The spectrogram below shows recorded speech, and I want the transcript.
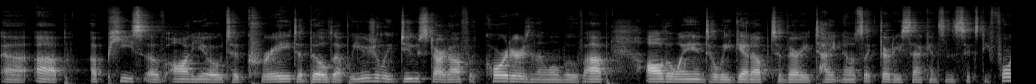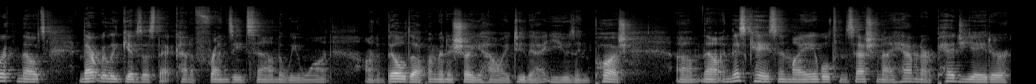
uh, up a piece of audio to create a build-up, we usually do start off with quarters and then we'll move up all the way until we get up to very tight notes like 30 seconds and 64th notes. And that really gives us that kind of frenzied sound that we want on a build-up. I'm going to show you how I do that using push. Um, now, in this case, in my Ableton session, I have an arpeggiator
